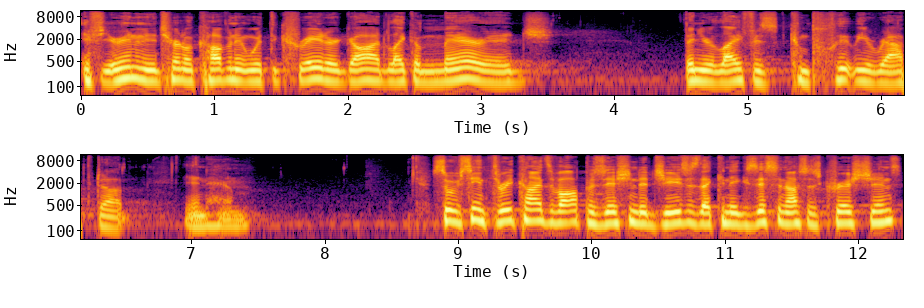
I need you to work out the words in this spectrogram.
if you're in an eternal covenant with the creator god like a marriage then your life is completely wrapped up in him. So we've seen three kinds of opposition to jesus that can exist in us as christians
